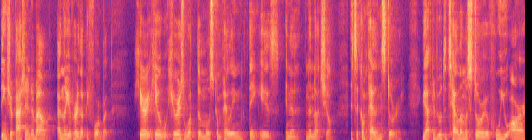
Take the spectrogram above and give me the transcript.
things you're passionate about. I know you've heard that before, but here, here, here is what the most compelling thing is in a, in a nutshell. It's a compelling story. You have to be able to tell them a story of who you are,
